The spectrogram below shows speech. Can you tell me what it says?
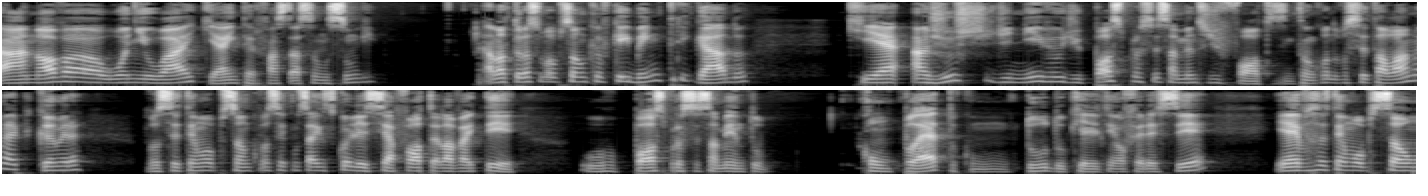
a nova One UI, que é a interface da Samsung, ela trouxe uma opção que eu fiquei bem intrigado, que é ajuste de nível de pós-processamento de fotos. Então, quando você está lá no App Camera, você tem uma opção que você consegue escolher se a foto ela vai ter o pós-processamento completo com tudo que ele tem a oferecer e aí você tem uma opção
